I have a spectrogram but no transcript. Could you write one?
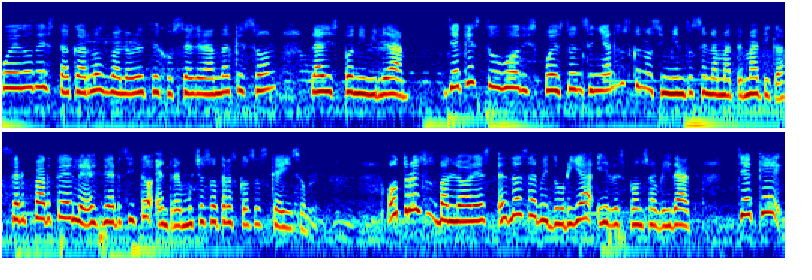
puedo destacar los valores de José Granda, que son la disponibilidad, ya que estuvo dispuesto a enseñar sus conocimientos en la matemática, ser parte del ejército, entre muchas otras cosas que hizo. Otro de sus valores es la sabiduría y responsabilidad, ya que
